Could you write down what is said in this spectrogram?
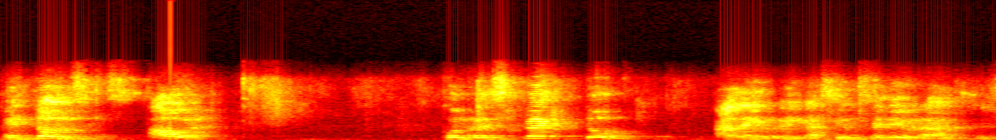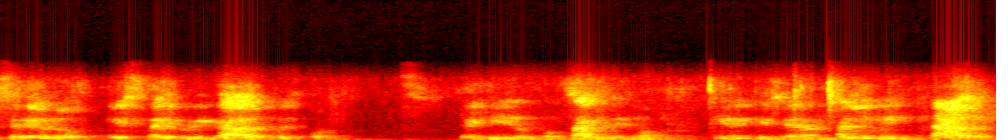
Entonces, ahora, con respecto a la irrigación cerebral, el cerebro está irrigado pues, por tejido, por sangre, ¿no? Tiene que ser alimentado.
